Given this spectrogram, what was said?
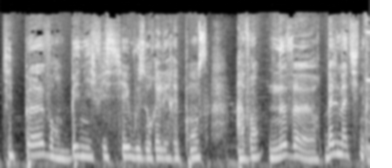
Qui peuvent en bénéficier? Vous aurez les réponses avant 9h. Belle matinée.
